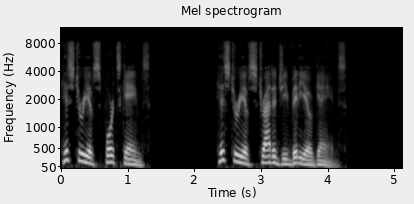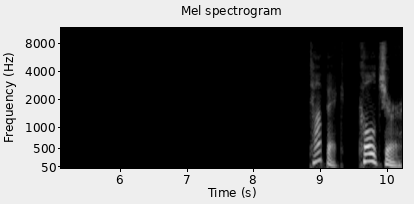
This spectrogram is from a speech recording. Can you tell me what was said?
History of sports games. History of strategy video games. Culture.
